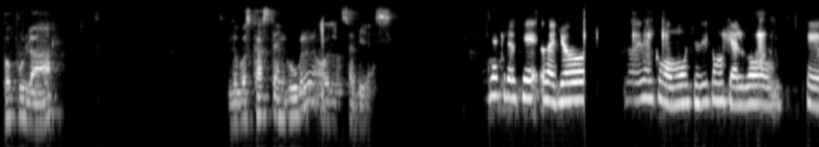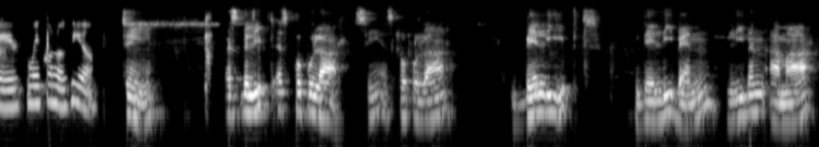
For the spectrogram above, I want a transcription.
popular. ¿Lo buscaste en Google o lo sabías? Ya creo que, o sea, yo lo dicen como mucho, así como que algo que es muy conocido. Sí. Pues beliebt es popular, ¿sí? Es popular. Beliebt, de lieben, lieben, amar,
